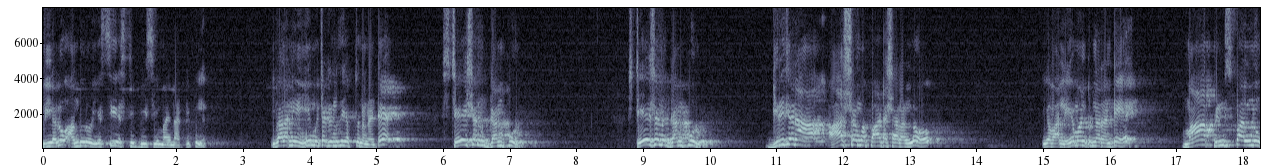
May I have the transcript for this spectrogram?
పిల్లలు అందులో ఎస్సీ ఎస్టీ బీసీ మైనార్టీ పిల్లలు. ఇవాళ నేను ఈ ముచ్చట ఎందుకు చెప్తున్నానంటే స్టేషన్ గన్పూర్ స్టేషన్ గన్పూర్ గిరిజన ఆశ్రమ పాఠశాలల్లో ఇక వాళ్ళు ఏమంటున్నారంటే మా ప్రిన్సిపాల్ను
